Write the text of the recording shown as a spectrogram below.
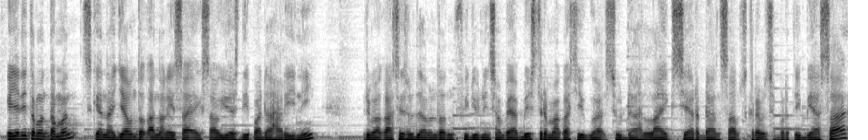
Oke, jadi teman-teman, sekian aja untuk analisa XAUSD pada hari ini. Terima kasih sudah menonton video ini sampai habis. Terima kasih juga sudah like, share, dan subscribe seperti biasa.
